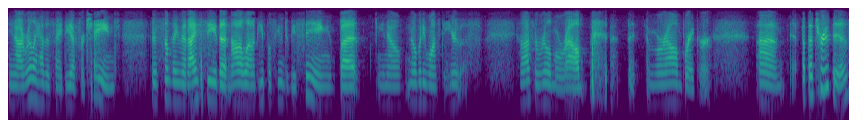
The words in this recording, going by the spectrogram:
you know, I really have this idea for change. There's something that I see that not a lot of people seem to be seeing, but you know, nobody wants to hear this. Now, that's a real morale a morale breaker. Um, but the truth is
